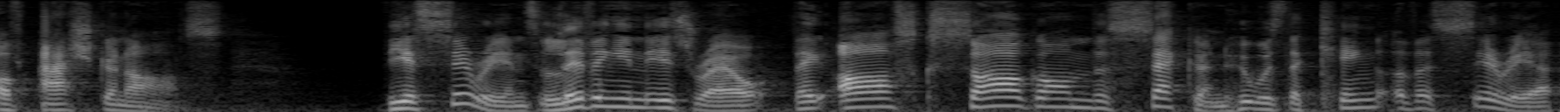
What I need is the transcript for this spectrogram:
of Ashkenaz the Assyrians living in Israel, they ask Sargon II, who was the king of Assyria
